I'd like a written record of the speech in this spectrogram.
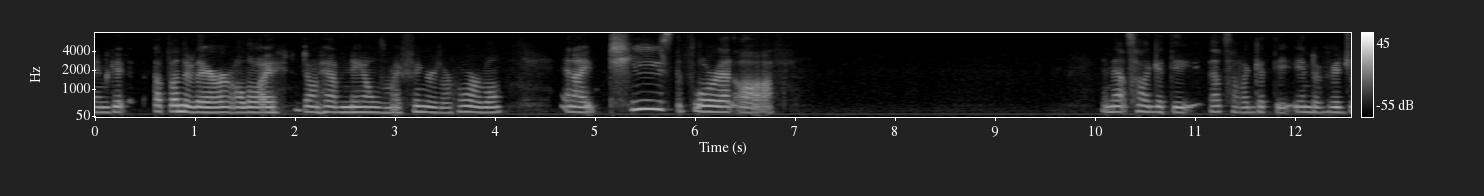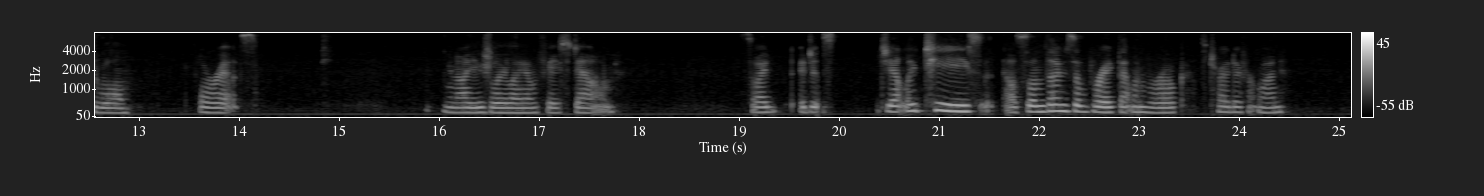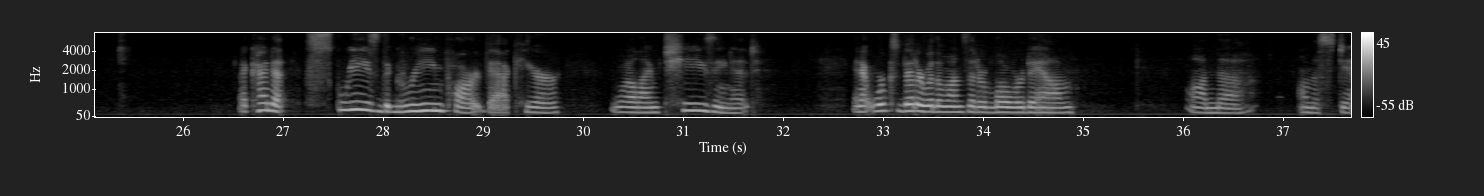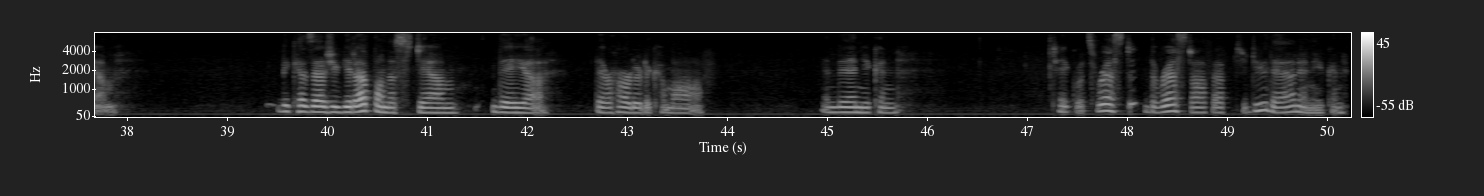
and get up under there, although I don't have nails, my fingers are horrible, and I tease the floret off. And that's how I get the that's how I get the individual florets. And I usually lay them face down. So I, I just gently tease. Sometimes they'll break. That one broke. Let's try a different one. I kind of squeeze the green part back here while I'm teasing it. And it works better with the ones that are lower down on the on the stem. Because as you get up on the stem, they uh, they're harder to come off. And then you can take what's rest the rest off after you do that and you can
